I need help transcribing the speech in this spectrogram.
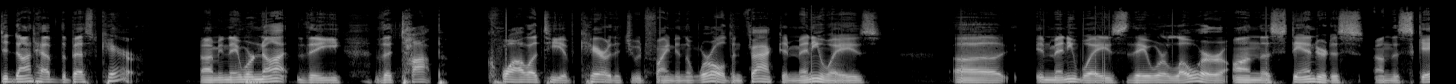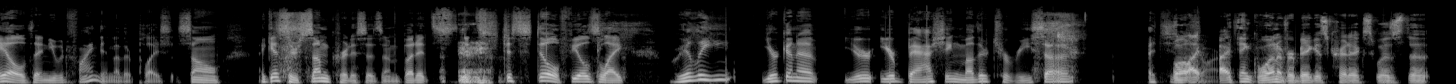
did not have the best care. I mean, they were not the the top quality of care that you would find in the world. In fact, in many ways, uh, in many ways, they were lower on the standard on the scale than you would find in other places. So, I guess there's some criticism, but it's it's just still feels like really you're gonna you're you're bashing Mother Teresa. Well, I, I think one of her biggest critics was the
